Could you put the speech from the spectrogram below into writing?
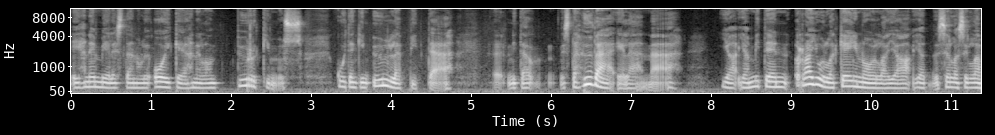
ei hänen mielestään ole oikea, hänellä on pyrkimys kuitenkin ylläpitää niitä, sitä hyvää elämää ja, ja miten rajuilla keinoilla ja, ja sellaisilla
